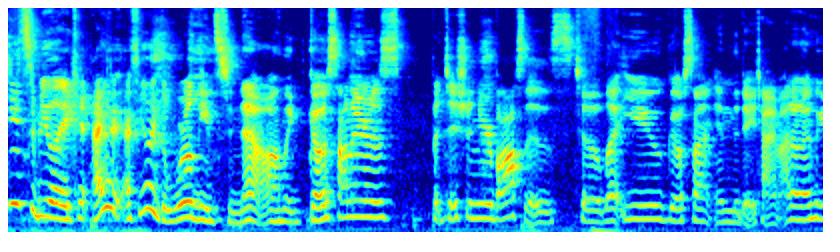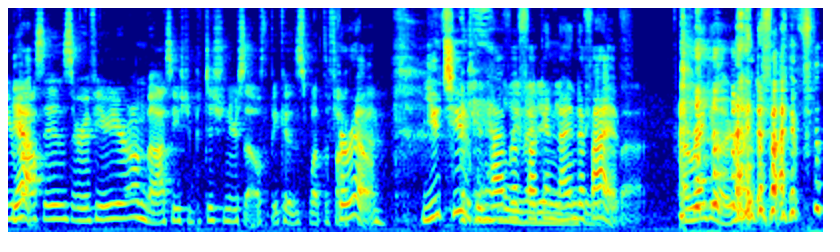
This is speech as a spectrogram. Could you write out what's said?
needs to be like I. I feel like the world needs to know. Like ghost hunters petition your bosses to let you ghost hunt in the daytime. I don't know who your Yeah. boss is, or if you're your own boss, you should petition yourself because what the fuck, For real. man? You too can have a fucking nine to five, that. A regular nine to five.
